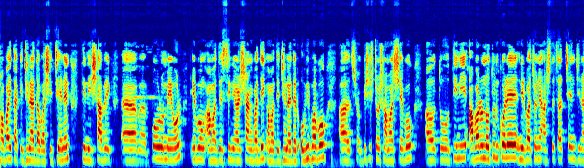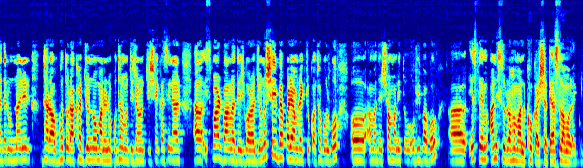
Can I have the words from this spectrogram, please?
সবাই তাকে ঝিনাইদাবাসী চেনেন। তিনি সাবেক পৌর মেয়র এবং আমাদের সিনিয়র সাংবাদিক আমাদের ঝিনাইদের অভিভাবক বিশিষ্ট সমাজসেবক। তো তিনি আবারও নতুন করে নির্বাচনে আসতে চাচ্ছেন ঝিনাইদের উন্নয়নের ধারা অব্যাহত রাখার জন্য মাননীয় প্রধানমন্ত্রী জননেত্রী শেখ হাসিনার স্মার্ট বাংলাদেশ গড়ার জন্য। সেই ব্যাপারে আমরা একটু কথা বলব। আমাদের সম্মানিত অভিভাবক এস এম আনিসুর রহমান খোকার সাথে। আসসালামু আলাইকুম।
